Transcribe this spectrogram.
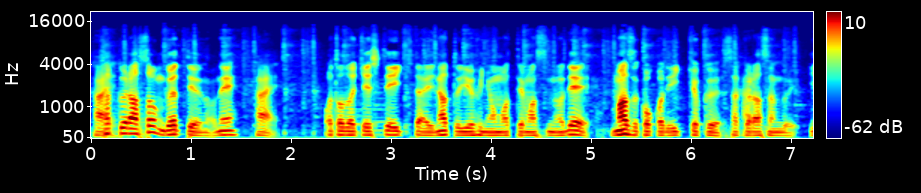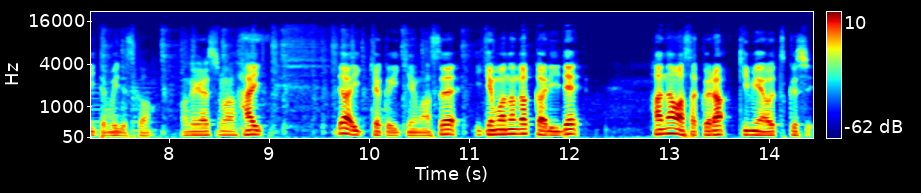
はい。桜ソングっていうのをね、はい。お届けしていきたいなというふうに思ってますのでまずここで1曲桜ソングいってもいいですか？お願いします。はい。では1曲いきます。生き物係で、花は桜、君は美しい。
